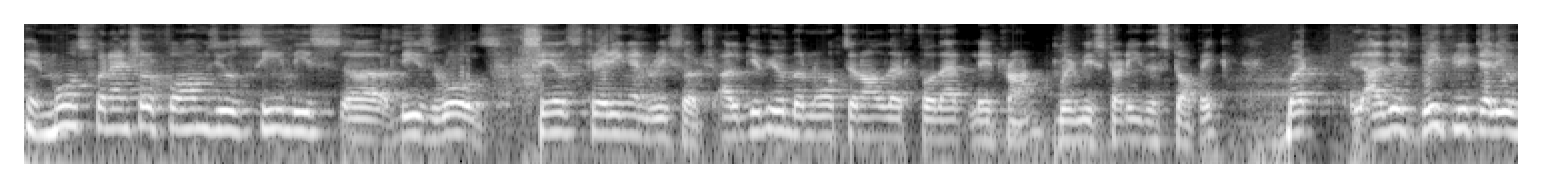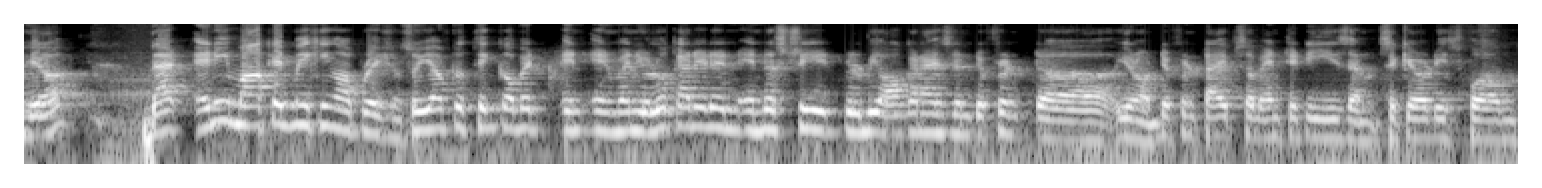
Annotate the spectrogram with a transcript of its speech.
In most financial firms, you'll see these uh, these roles: sales, trading, and research. I'll give you the notes and all that for that later on when we study this topic. But I'll just briefly tell you here that any market making operation so you have to think of it in, in when you look at it in industry it will be organized in different uh, you know different types of entities and securities firms.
